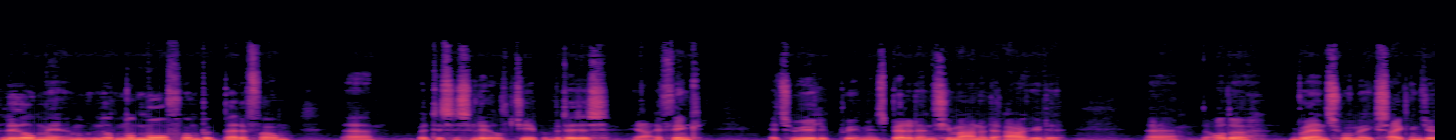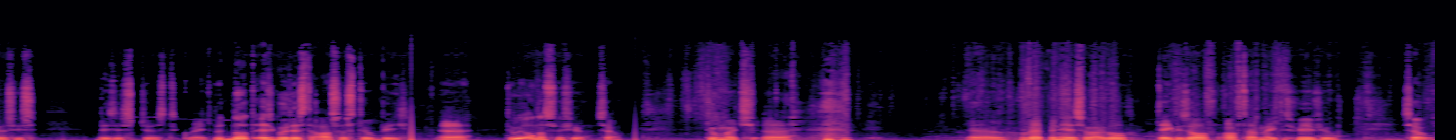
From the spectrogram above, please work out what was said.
a little not not more foam, but better foam. Uh, but this is a little cheaper. But this is, yeah, I think it's really premium. It's better than the Shimano, the Agu, the uh, the other brands who make cycling jerseys. This is just great, but not as good as the Assos to be uh, to be honest with you. So too much uh, uh, wrap here, so I will take this off after I make this review. So you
